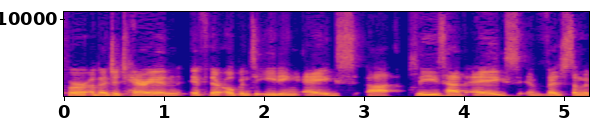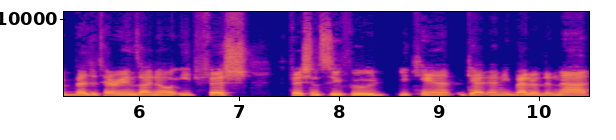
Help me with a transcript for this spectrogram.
for a vegetarian, if they're open to eating eggs, uh, please have eggs. Veg- some vegetarians I know eat fish. Fish and seafood, you can't get any better than that.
